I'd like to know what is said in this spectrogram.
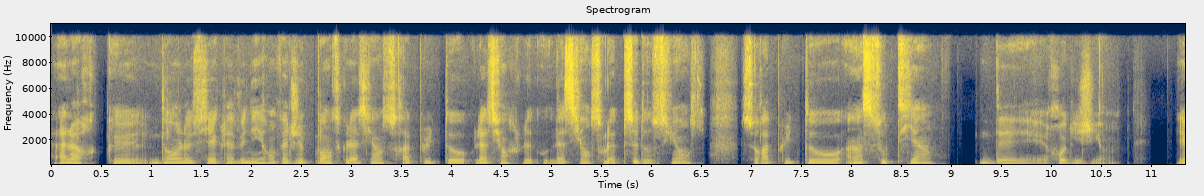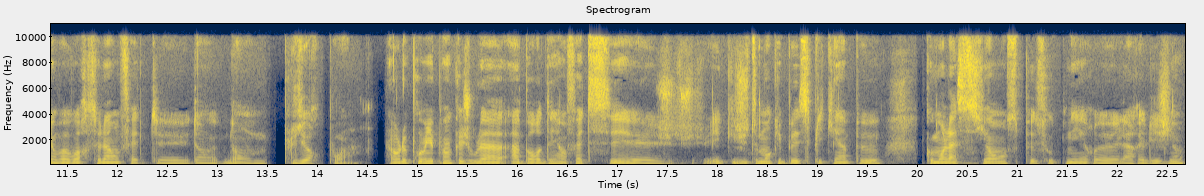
alors que dans le siècle à venir, en fait, je pense que la science sera plutôt, la science, la science ou la pseudo-science sera plutôt un soutien des religions. Et on va voir cela en fait euh, dans, plusieurs points. Alors le premier point que je voulais aborder en fait c'est euh, justement qui peut expliquer un peu comment la science peut soutenir euh, la religion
